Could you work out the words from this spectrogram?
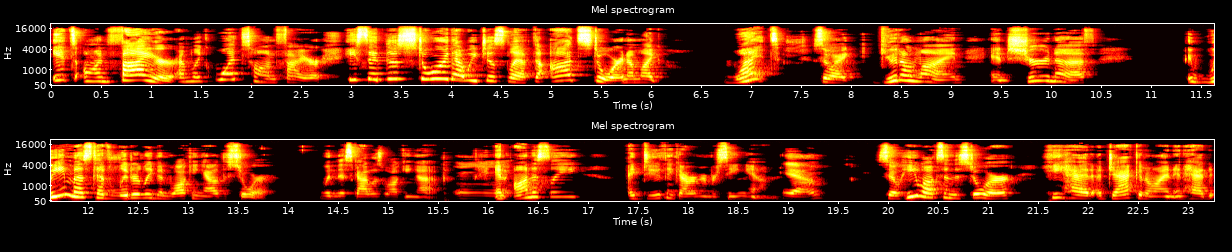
it's on fire. I'm like, what's on fire? He said, the store that we just left, the odd store. And I'm like, what? So I get online, and sure enough, we must have literally been walking out of the store when this guy was walking up. Mm, And honestly, I do think I remember seeing him. yeah. So he walks in the store. He had a jacket on and had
